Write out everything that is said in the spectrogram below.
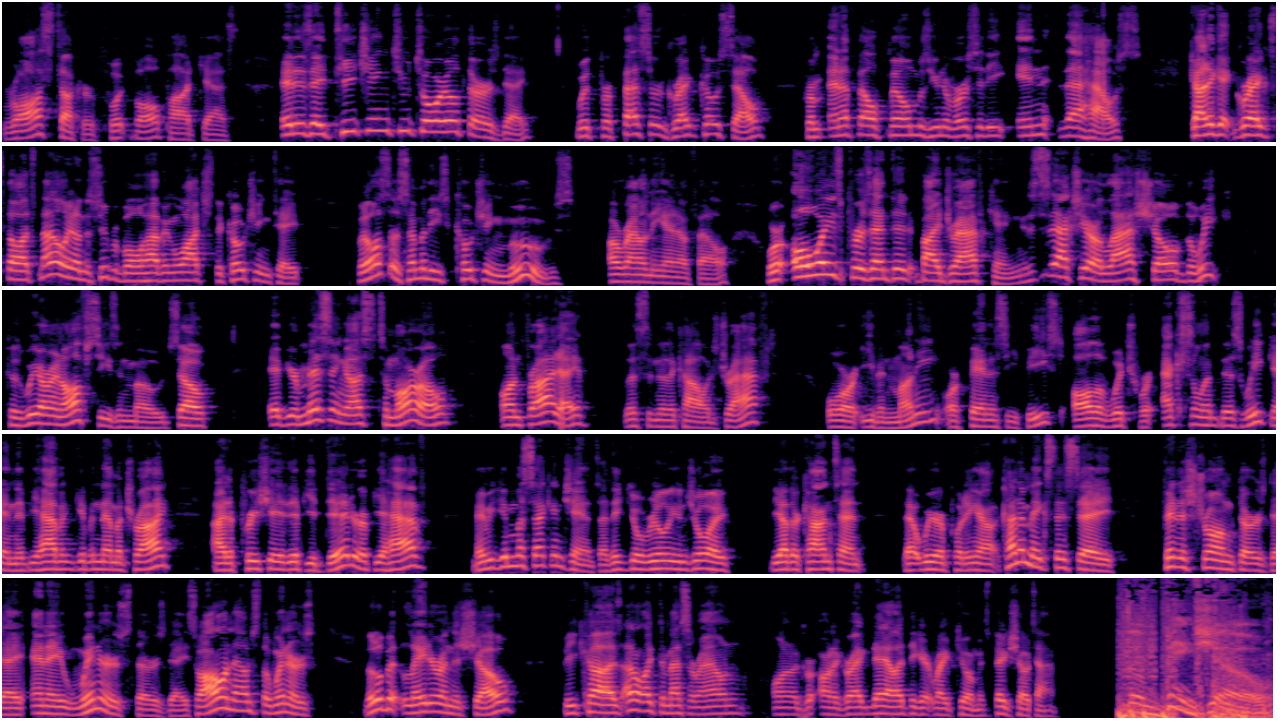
Ross Tucker Football Podcast. It is a teaching tutorial Thursday with Professor Greg Cosell from NFL Films University in the house. Got to get Greg's thoughts not only on the Super Bowl, having watched the coaching tape, but also some of these coaching moves around the NFL. We're always presented by DraftKings. This is actually our last show of the week because we are in off-season mode. So if you're missing us tomorrow on Friday, listen to the college draft or even money or fantasy feast, all of which were excellent this week. And if you haven't given them a try, I'd appreciate it if you did, or if you have, maybe give them a second chance. I think you'll really enjoy the other content that we are putting out. Kind of makes this a finish strong Thursday and a winners Thursday. So I'll announce the winners a little bit later in the show because I don't like to mess around on a on a Greg day. I like to get right to him. It's big show time. The Big Show.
